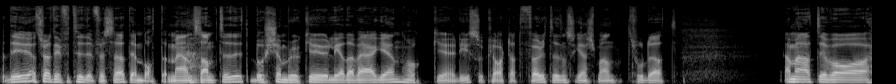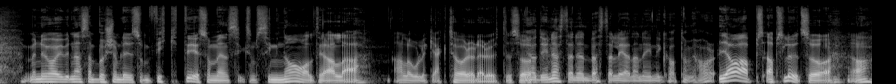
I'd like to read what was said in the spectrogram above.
Det, jag tror att det är för tidigt för att säga att det är en botten, men samtidigt, börsen brukar ju leda vägen och eh, det är såklart att förr i tiden så kanske man trodde att Ja, men att det var, men nu har ju nästan börsen blivit så viktig som en liksom, signal till alla, alla olika aktörer där ute. Ja, det är nästan den bästa ledande indikatorn vi har. Ja, ab absolut. Så, ja,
